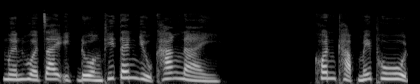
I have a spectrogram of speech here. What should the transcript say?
เหมือนหัวใจอีกดวงที่เต้นอยู่ข้างใน คนขับไม่พูด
